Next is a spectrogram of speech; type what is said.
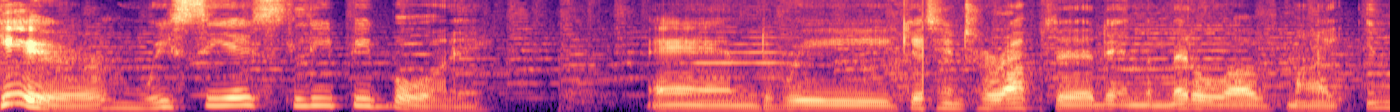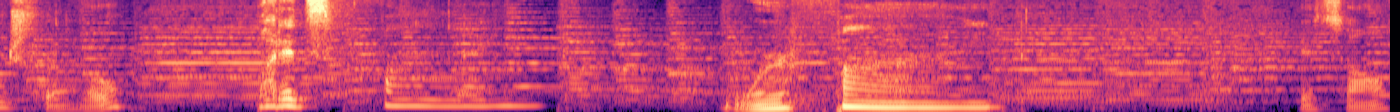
here we see a sleepy boy. And we get interrupted in the middle of my intro. But it's fine. We're fine. It's all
